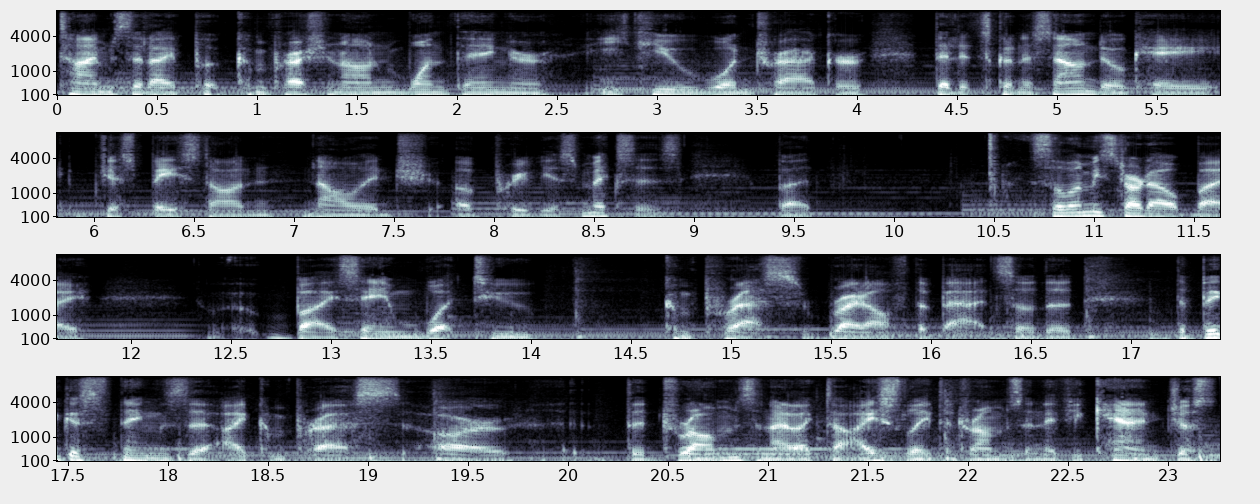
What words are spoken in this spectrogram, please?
times that I put compression on one thing or EQ one track or that it's going to sound okay just based on knowledge of previous mixes. But so let me start out by by saying what to compress right off the bat. So the the biggest things that I compress are the drums and I like to isolate the drums and if you can just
